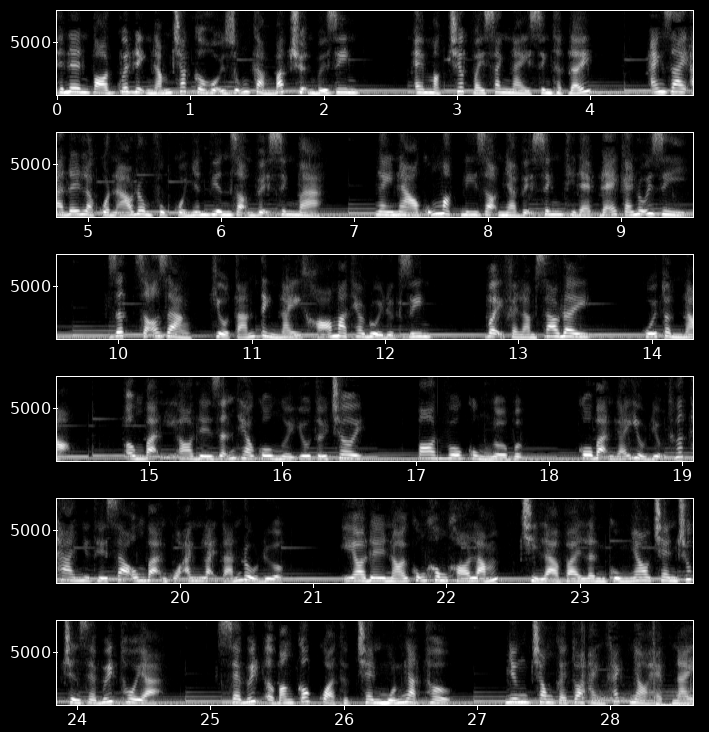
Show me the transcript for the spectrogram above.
Thế nên Po quyết định nắm chắc cơ hội dũng cảm bắt chuyện với Jin. Em mặc chiếc váy xanh này xinh thật đấy. Anh Giai à đây là quần áo đồng phục của nhân viên dọn vệ sinh mà. Ngày nào cũng mặc đi dọn nhà vệ sinh thì đẹp đẽ cái nỗi gì. Rất rõ ràng, kiểu tán tỉnh này khó mà theo đuổi được Jin. Vậy phải làm sao đây? Cuối tuần nọ, ông bạn Iode dẫn theo cô người yêu tới chơi. Pon vô cùng ngờ vực. Cô bạn gái hiểu điệu thướt tha như thế sao ông bạn của anh lại tán đổ được? Iode nói cũng không khó lắm, chỉ là vài lần cùng nhau chen chúc trên xe buýt thôi à. Xe buýt ở Bangkok quả thực chen muốn ngạt thở. Nhưng trong cái tòa hành khách nhỏ hẹp này,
